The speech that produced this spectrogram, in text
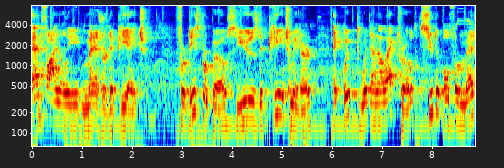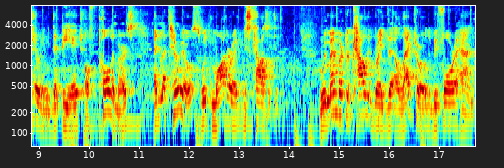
And finally, measure the pH. For this purpose, use the pH meter equipped with an electrode suitable for measuring the pH of polymers and materials with moderate viscosity. Remember to calibrate the electrode beforehand.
